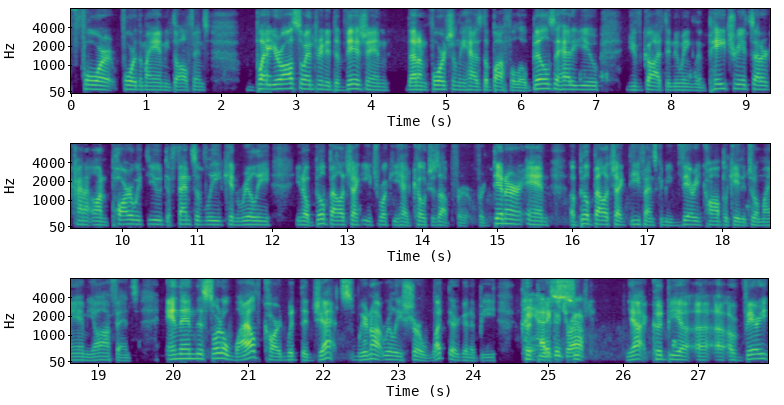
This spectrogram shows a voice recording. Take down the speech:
for for the Miami Dolphins, but you're also entering a division that unfortunately has the Buffalo Bills ahead of you. You've got the New England Patriots that are kind of on par with you defensively, can really, you know, Bill Belichick, each rookie head coaches up for for dinner, and a Bill Belichick defense can be very complicated to a Miami offense. And then this sort of wild card with the Jets, we're not really sure what they're going to be. They be had a good super- draft. yeah, it could be a, a a- a very.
